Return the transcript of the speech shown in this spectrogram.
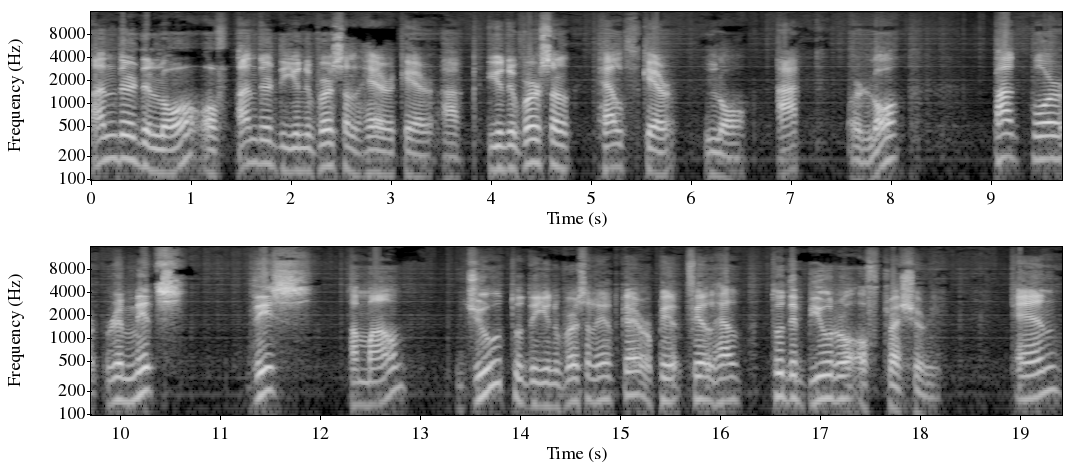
under the law of under the Universal Health Care Act, Universal Health Care Law Act or law, PAGCOR remits this amount due to the Universal Health Care or Phil- PhilHealth to the Bureau of Treasury. And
